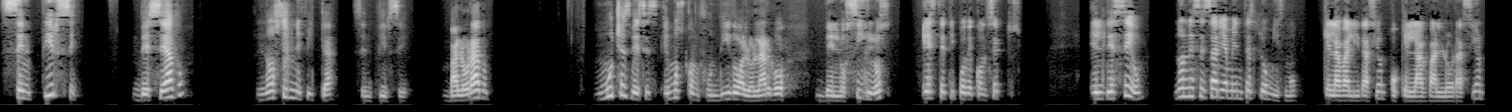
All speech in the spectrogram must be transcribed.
Sentirse Deseado no significa sentirse valorado. Muchas veces hemos confundido a lo largo de los siglos este tipo de conceptos. El deseo no necesariamente es lo mismo que la validación o que la valoración.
